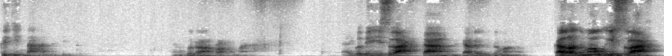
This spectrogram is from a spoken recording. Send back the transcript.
kecintaan itu Quran rahmah. Nah, itu diislahkan kalau itu mau. Kalau mau islah,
